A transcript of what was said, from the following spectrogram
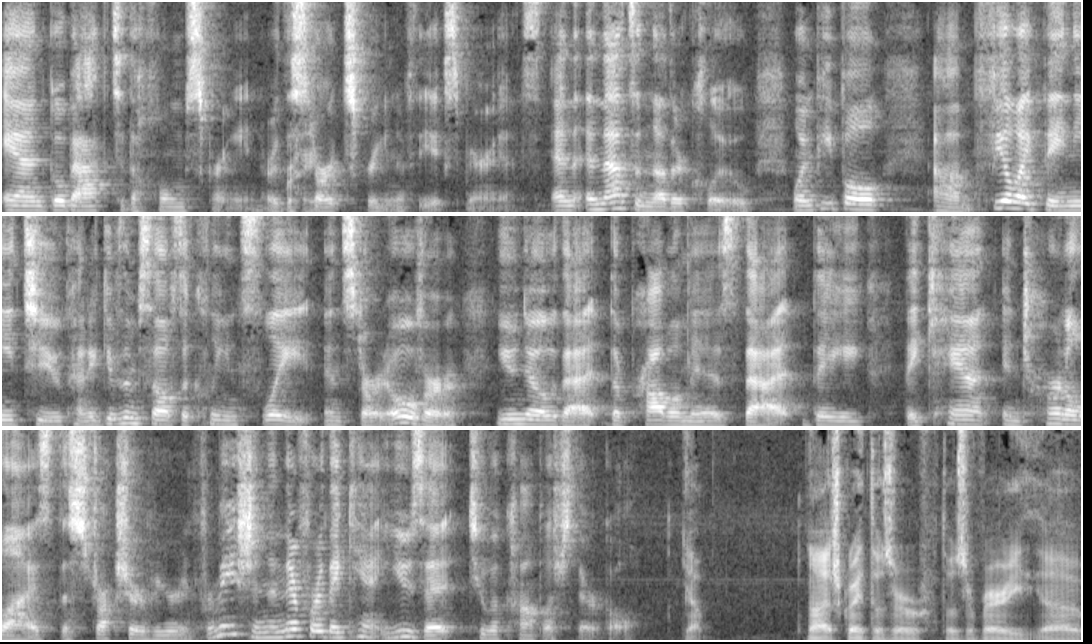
and go back to the home screen or the right. start screen of the experience. And, and that's another clue. When people um, feel like they need to kind of give themselves a clean slate and start over, you know that the problem is that they they can't internalize the structure of your information and therefore they can't use it to accomplish their goal. Yep. No that's great. Those are those are very uh,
